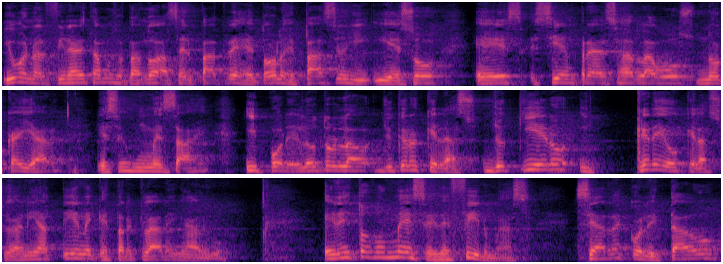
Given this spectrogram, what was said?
Y bueno, al final estamos tratando de hacer patrias de todos los espacios y, y eso es siempre alzar la voz, no callar. Ese es un mensaje. Y por el otro lado, yo creo que las, yo quiero y creo que la ciudadanía tiene que estar clara en algo. En estos dos meses de firmas se ha recolectado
